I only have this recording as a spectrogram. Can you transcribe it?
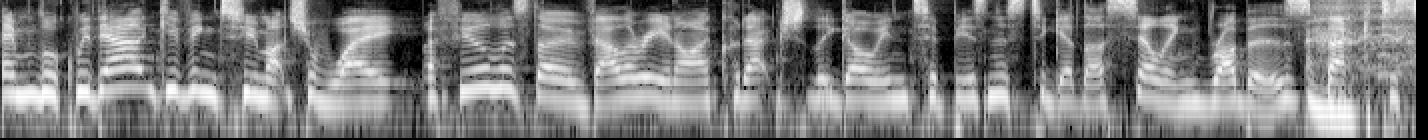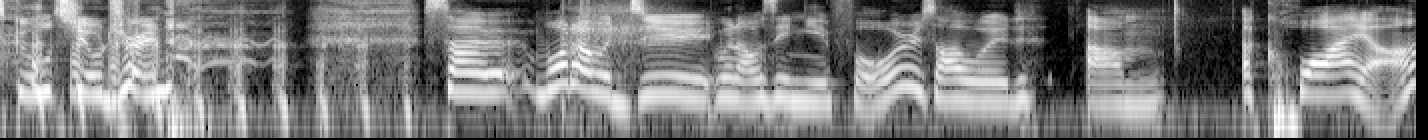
And look, without giving too much away, I feel as though Valerie and I could actually go into business together selling rubbers back to school children. so, what I would do when I was in year four is I would um, acquire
